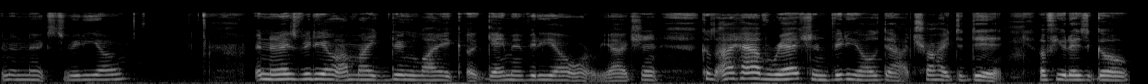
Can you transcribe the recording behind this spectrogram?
in the next video. In the next video, I might do like a gaming video or reaction. Because I have reaction videos that I tried to did a few days ago.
